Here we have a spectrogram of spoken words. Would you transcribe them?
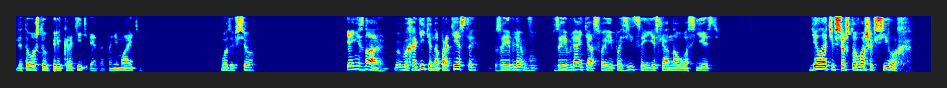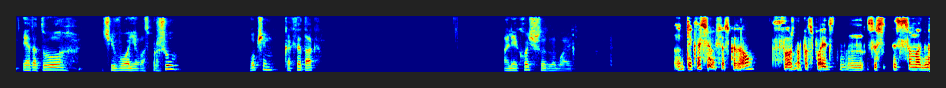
для того, чтобы прекратить это, понимаете? Вот и все. Я не знаю, выходите на протесты, заявля... заявляйте о своей позиции, если она у вас есть. Делайте все, что в ваших силах. Это то, чего я вас прошу. В общем, как-то так. Олег, хочешь что-то добавить? Ну, ты красиво все сказал. Сложно поспорить. Со многим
